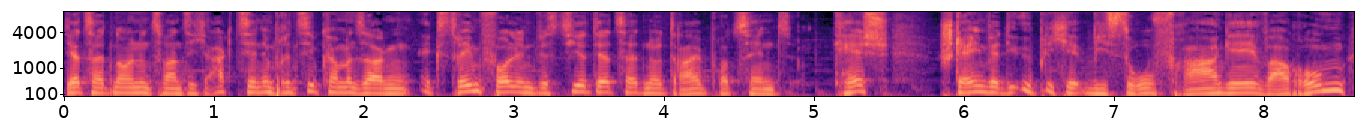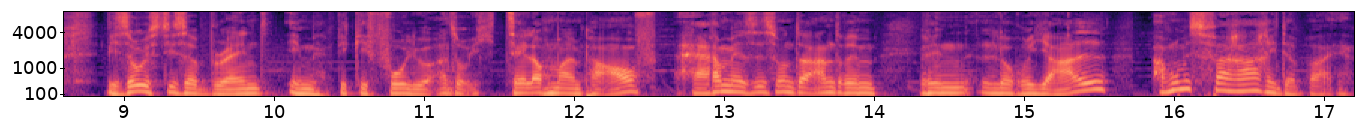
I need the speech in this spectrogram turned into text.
Derzeit 29 Aktien. Im Prinzip kann man sagen, extrem voll investiert, derzeit nur 3% Cash. Stellen wir die übliche Wieso-Frage. Warum? Wieso ist dieser Brand im Wikifolio? Also ich zähle auch mal ein paar auf. Hermes ist unter anderem drin L'Oreal. Warum ist Ferrari dabei?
